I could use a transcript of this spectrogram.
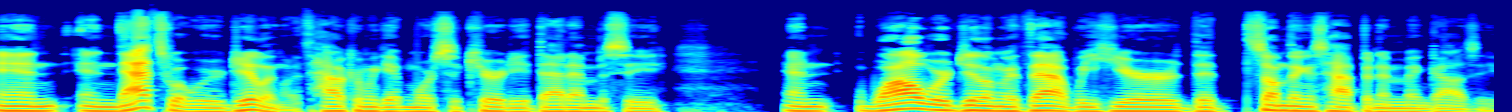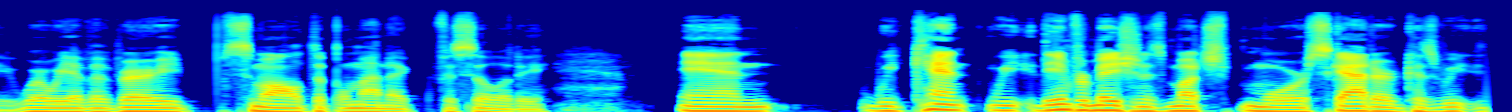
and and that's what we were dealing with. How can we get more security at that embassy? And while we're dealing with that, we hear that something has happened in Benghazi, where we have a very small diplomatic facility, and we can't. We the information is much more scattered because we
